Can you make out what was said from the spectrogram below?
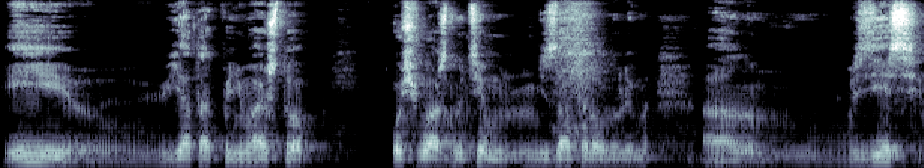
И э, я так понимаю, что очень важную тему не затронули мы. А, здесь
